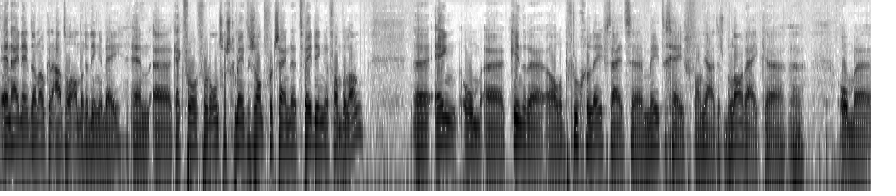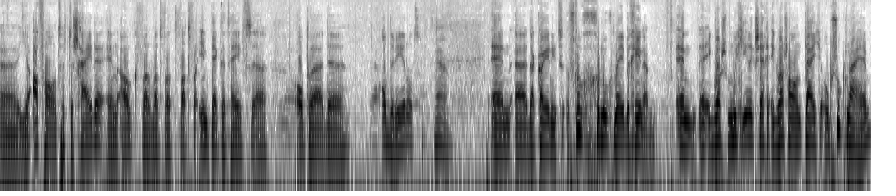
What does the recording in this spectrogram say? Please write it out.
En hij neemt dan ook een aantal andere dingen mee. En uh, kijk, voor, voor ons als gemeente Zandvoort zijn er twee dingen van belang. Eén, uh, om uh, kinderen al op vroege leeftijd mee te geven van ja, het is belangrijk om je afval te, te, scheiden. En ook wat, wat, wat, wat voor impact het heeft op, de, op de wereld. Ja. En daar kan je niet vroeg genoeg mee beginnen. En ik was, moet je eerlijk zeggen, ik was al een tijdje op zoek naar hem.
